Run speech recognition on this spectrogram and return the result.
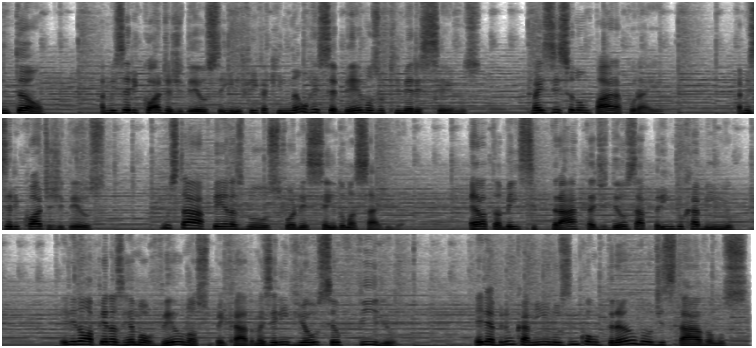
Então, a misericórdia de Deus significa que não recebemos o que merecemos, mas isso não para por aí. A misericórdia de Deus não está apenas nos fornecendo uma saída. Ela também se trata de Deus abrindo o caminho. Ele não apenas removeu o nosso pecado, mas ele enviou o seu Filho. Ele abriu um caminho nos encontrando onde estávamos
